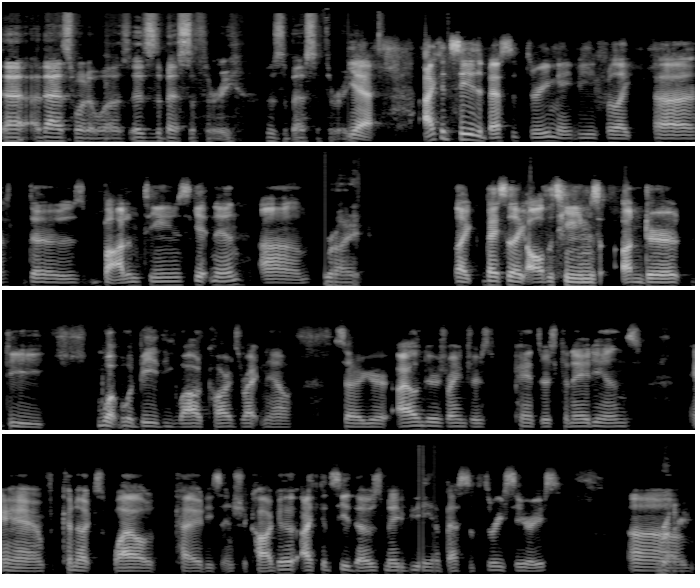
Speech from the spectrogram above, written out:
That that's what it was. It's the best of three. It was the best of three. Yeah, I could see the best of three maybe for like uh, those bottom teams getting in. Um, Right. like basically like all the teams under the what would be the wild cards right now. So your Islanders, Rangers, Panthers, Canadiens, and Canucks, Wild, Coyotes, and Chicago. I could see those maybe being a best of three series, um,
